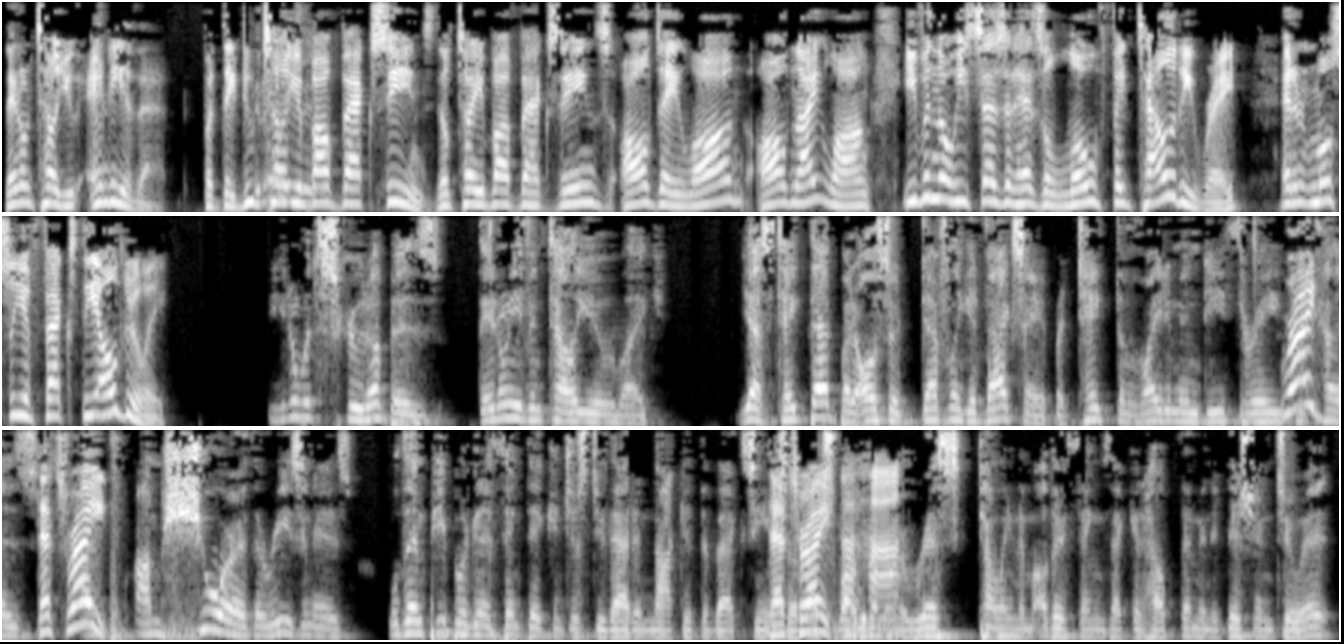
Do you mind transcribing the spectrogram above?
They don't tell you any of that. But they do tell you about vaccines. They'll tell you about vaccines all day long, all night long, even though he says it has a low fatality rate and it mostly affects the elderly. You know what's screwed up is they don't even tell you like, yes, take that, but also definitely get vaccinated, but take the vitamin D3 Right. because That's right. I'm sure the reason is, well, then people are going to think they can just do that and not get the vaccine. That's so right. That's why we don't Uh-huh. want to risk telling them other things that could help them in addition to it.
